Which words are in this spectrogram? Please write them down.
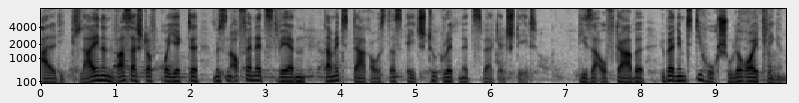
All die kleinen Wasserstoffprojekte müssen auch vernetzt werden, damit daraus das H2Grid-Netzwerk entsteht. Diese Aufgabe übernimmt die Hochschule Reutlingen.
